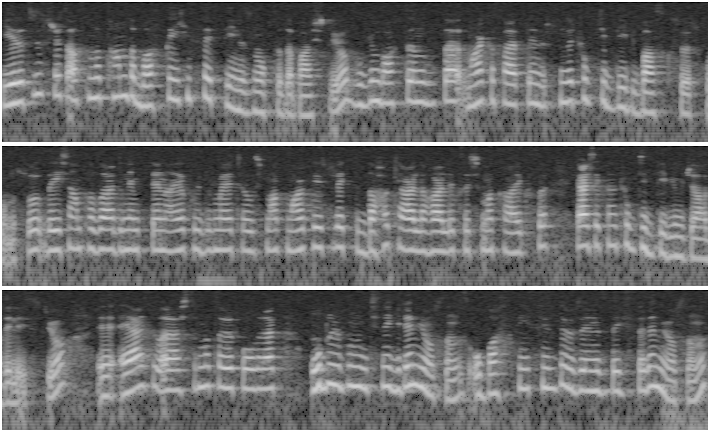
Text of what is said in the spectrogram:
Yaratıcı süreç aslında tam da baskıyı hissettiğiniz noktada başlıyor. Bugün baktığımızda marka sahiplerinin üstünde çok ciddi bir baskı söz konusu. Değişen pazar dinamiklerine ayak uydurmaya çalışmak, markayı sürekli daha karlı hale taşıma kaygısı gerçekten çok ciddi bir mücadele istiyor. Ee, Eğer siz araştırma tarafı olarak o duygunun içine giremiyorsanız, o baskıyı siz de üzerinizde hissedemiyorsanız,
